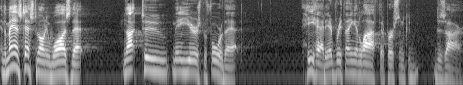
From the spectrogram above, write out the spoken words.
And the man's testimony was that not too many years before that, he had everything in life that a person could desire.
